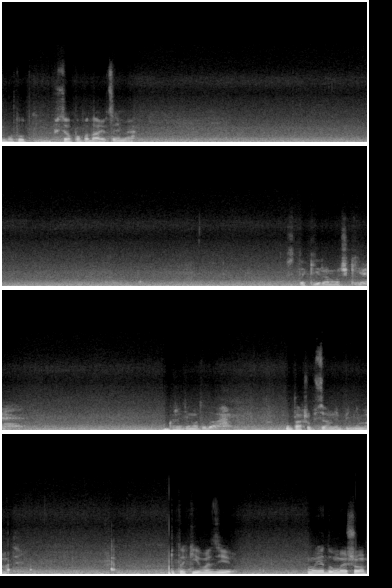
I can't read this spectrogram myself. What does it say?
Бо тут все попадає в цей мед. Ось такі рамочки. Покажіть туди. Ну так, щоб все не піднімати. При такій вазі. Ну, я думаю, що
